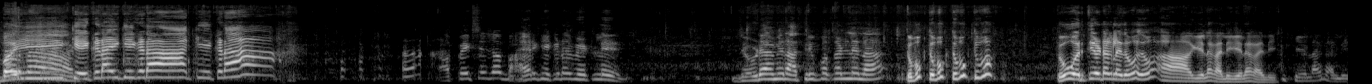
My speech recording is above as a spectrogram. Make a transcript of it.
बाई केकडा केकडा केकडा. अपेक्षेच्या बाहेर खेकडे भेटले जेवढे आम्ही रात्री पकडले ना तो बघ तो बघ तो बघ तो बघ. तो वरती अटकलाय तो तो हा गेला खाली गेला खाली. केला खाली.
